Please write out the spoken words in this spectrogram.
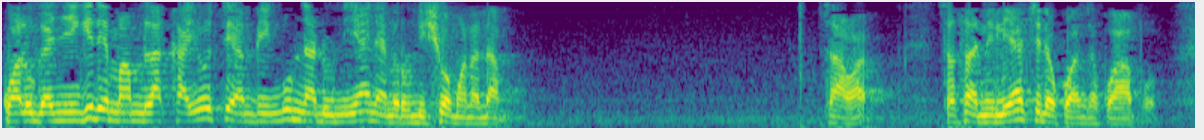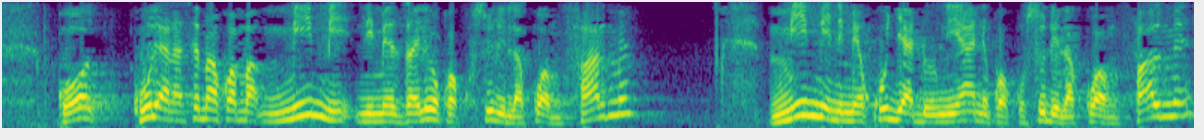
kwa lugha nyingine mamlaka yote ya mbinguni na duniani amerudishiwa mwanadamu. Sawa? Sasa niliachile kuanza kwa hapo. Kwao kule anasema kwamba mimi nimezaliwa kwa kusudi la kuwa mfalme mimi nimekuja duniani kwa kusudi la kuwa mfalme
